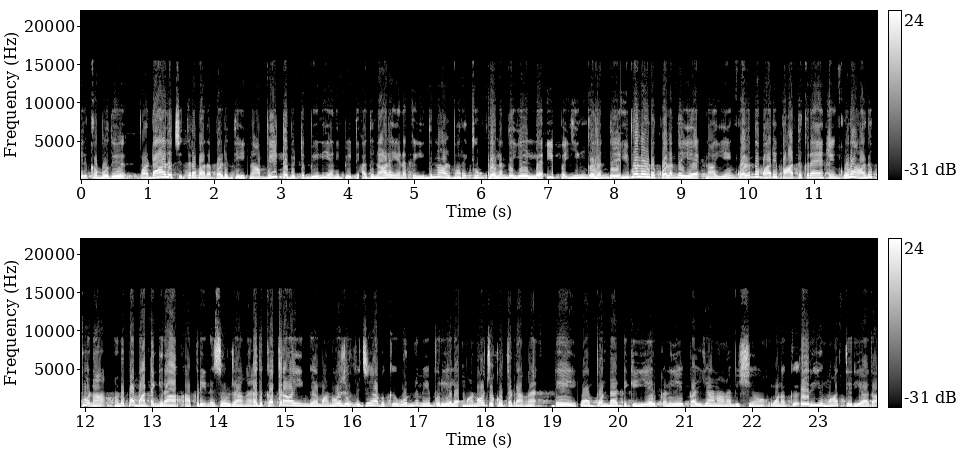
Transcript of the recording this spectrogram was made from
இருக்கும்போது படாத சித்திரவதைப்படுத்தி நான் வீட்டை விட்டு வெளியே அனுப்பிட்டேன். அதனால எனக்கு இது நாள் வரைக்கும் குழந்தையே இல்ல. இப்ப இங்க வந்து இவளோட குழந்தைய நான் என் குழந்தை மாதிரி பாத்துக்கிறேன். என் கூட அனுப்புனா அனுப்ப மாட்டேங்கிறா அப்படின்னு சொல்றாங்க. அதுக்கப்புறம் இங்க மனோஜ் விஜயாவுக்கு ஒண்ணுமே புரியல. மனோஜை கூப்பிடுறாங்க. டேய் உன் பொண்டாட்டிக்கு ஏற்கனவே கல்யாணம் ஆன விஷயம் உனக்கு தெரியுமா தெரியாதா?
